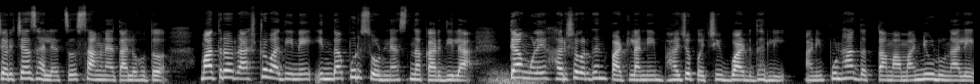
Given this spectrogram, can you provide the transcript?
चर्चा झाल्याचं सांगण्यात आलं होतं. मात्र राष्ट्रवादीने इंदापूर सोडण्यास नकार दिला. त्यामुळे हर्षवर्धन पाटलांनी भाजपची वाट धरली आणि पुन्हा दत्ता मामा निवडून आले.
